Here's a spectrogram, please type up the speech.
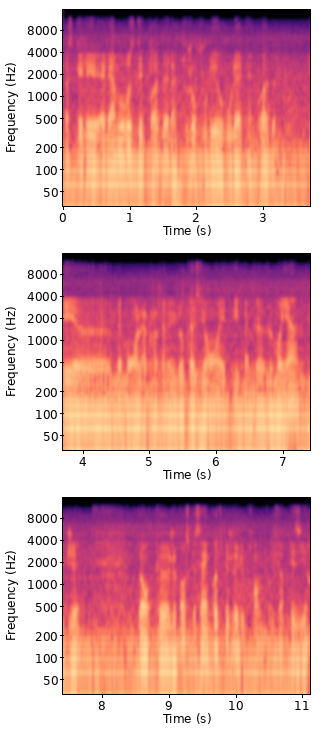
Parce qu'elle est, elle est amoureuse des quads. Elle a toujours voulu rouler avec un quad. Et euh, mais bon, elle n'a jamais eu l'occasion et puis même le, moyen, le budget. Donc euh, je pense que c'est un quad que je vais lui prendre pour lui faire plaisir.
